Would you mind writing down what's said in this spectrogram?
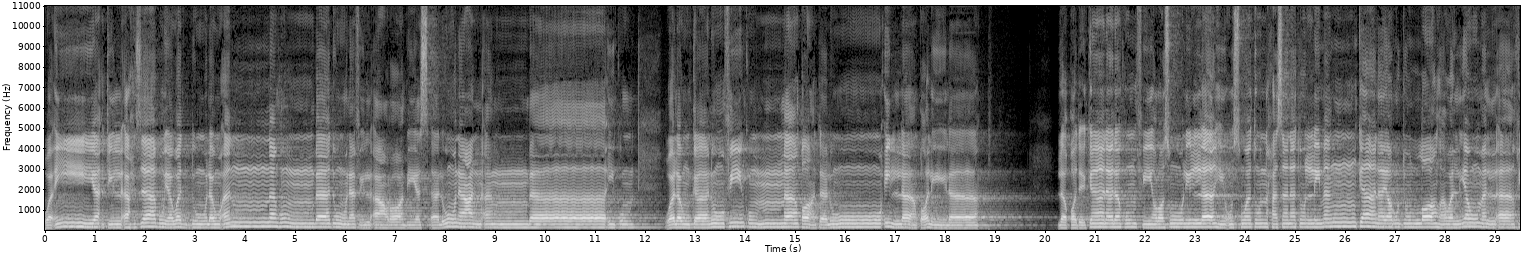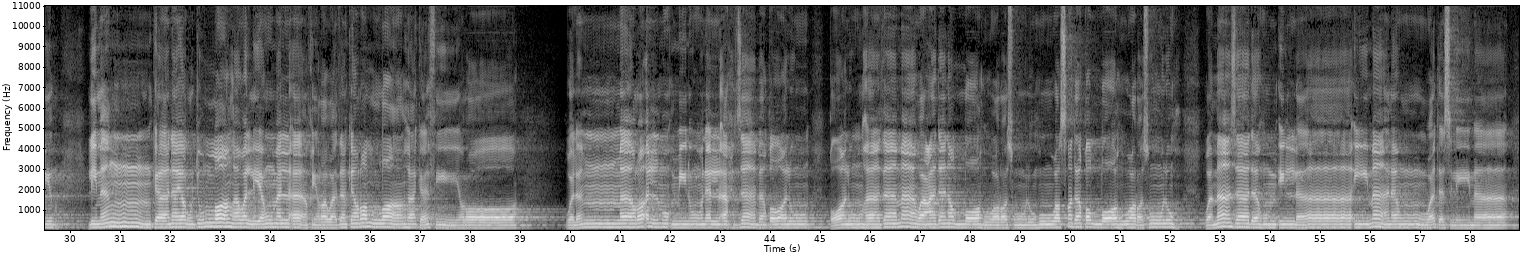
وإن يأتي الأحزاب يودوا لو أنهم بادون في الأعراب يسألون عن أنبائكم ولو كانوا فيكم ما قاتلوا إلا قليلا لقد كان لكم في رسول الله أسوة حسنة لمن كان يرجو الله واليوم الآخر ۖ لمن كان يرجو الله واليوم الآخر وذكر الله كثيرا. ولما رأى المؤمنون الأحزاب قالوا قالوا هذا ما وعدنا الله ورسوله وصدق الله ورسوله وما زادهم إلا إيمانا وتسليماً.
